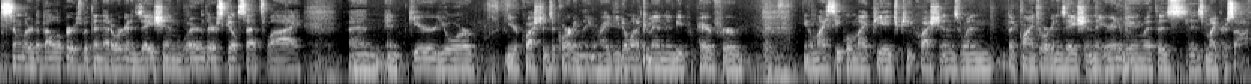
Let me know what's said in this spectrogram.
similar developers within that organization, where their skill sets lie and and gear your your questions accordingly right you don't want to come in and be prepared for you know MySQL, my PHP questions when the client organization that you're interviewing with is is Microsoft.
